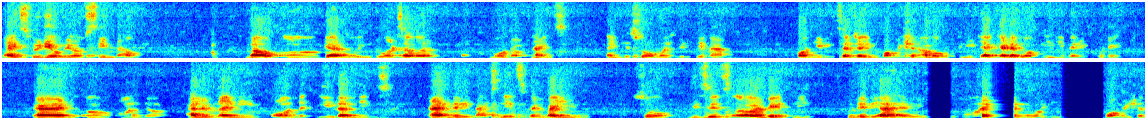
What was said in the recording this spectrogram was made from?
nice video we have seen now. Now uh, we are moving towards our vote of thanks. Thank you so much, Diti ma'am, for giving such a information about Trinity Academy of Engineering today and uh, all the alumni meet, all the e-learnings, and very nicely explained by you. So this is uh, day three. Today we are having more and more information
